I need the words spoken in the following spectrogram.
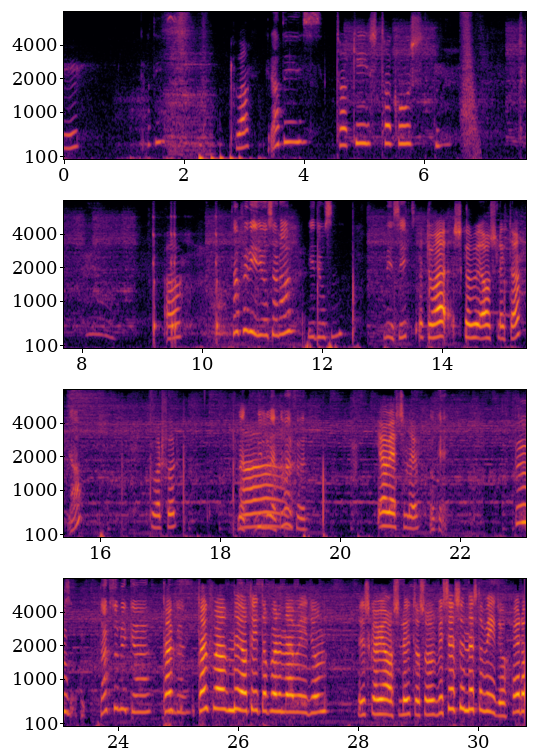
Mm. Grattis. Va? Grattis. Takis, tacos. Ja, Tack för videosarna. Videosen. Mysigt. vet du vad? Ska vi avsluta? Ja. Varför? Men, vill du veta varför? Jag vet nu. Okej. Mm, Tack så mycket. tack, tack för att ni har tittat på den här videon. Nu ska vi avsluta så vi ses i nästa video. Hej då!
